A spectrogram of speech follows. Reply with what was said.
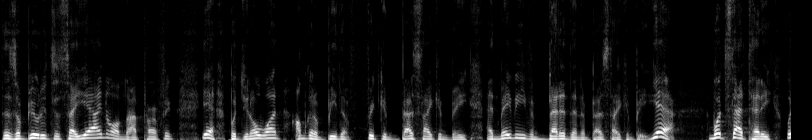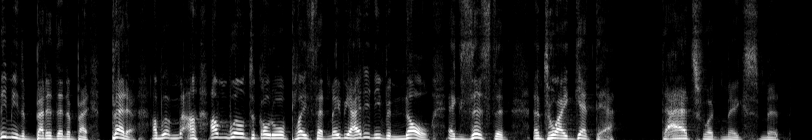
There's a beauty to say, yeah, I know I'm not perfect. Yeah, but you know what? I'm gonna be the freaking best I can be, and maybe even better than the best I can be. Yeah, What's that, Teddy? What do you mean the better than the better? Better. I'm, I'm willing to go to a place that maybe I didn't even know existed until I get there. That's what makes Smith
